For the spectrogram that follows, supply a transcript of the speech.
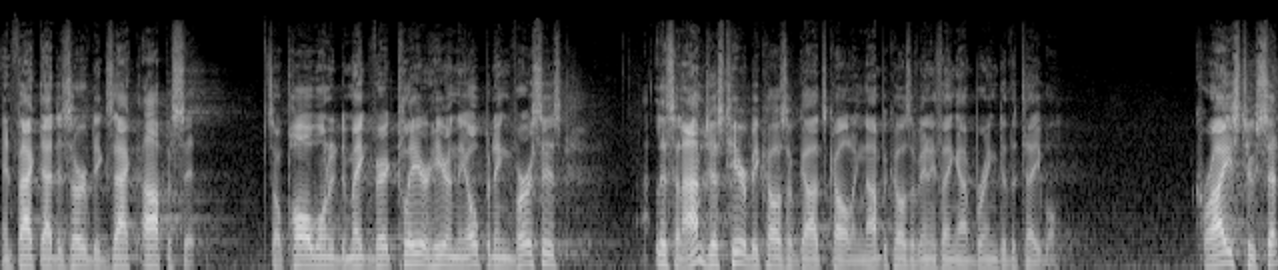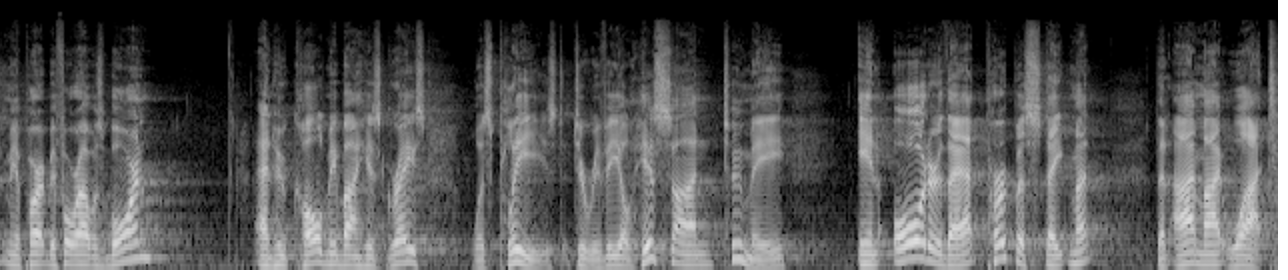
In fact, I deserved exact opposite. So Paul wanted to make very clear here in the opening verses listen, I'm just here because of God's calling, not because of anything I bring to the table. Christ, who set me apart before I was born and who called me by his grace, was pleased to reveal his Son to me in order that purpose statement that I might what?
